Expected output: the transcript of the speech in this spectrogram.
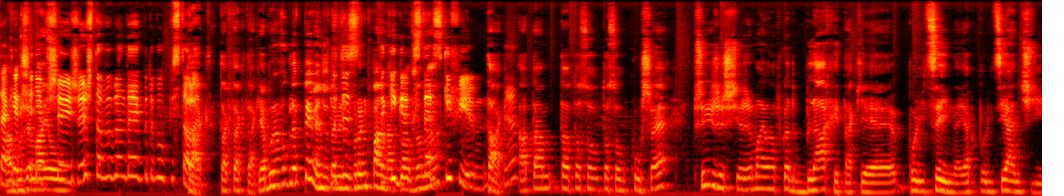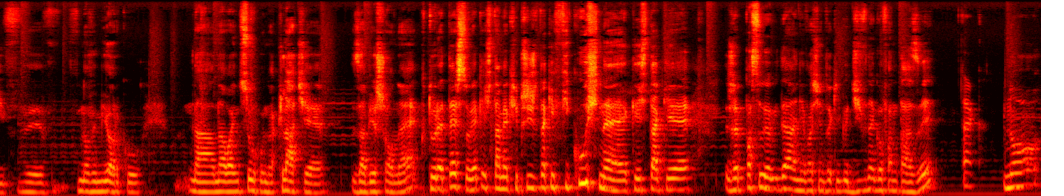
Tak, albo jak że się mają... nie przyjrzysz, to wygląda jakby to był pistolet. Tak, tak, tak, tak. Ja byłem w ogóle pewien, że tam jest, jest broń pana Taki gangsterski film. Tak, nie? a tam to, to, są, to są kusze. Przyjrzysz się, że mają na przykład blachy takie policyjne, jak policjanci w, w Nowym Jorku na, na łańcuchu, na klacie zawieszone, które też są jakieś tam, jak się przyjrzy, takie fikuśne, jakieś takie, że pasują idealnie właśnie do takiego dziwnego fantazy. Tak. No,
